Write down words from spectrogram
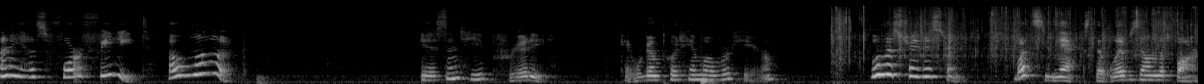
And he has four feet. Oh, look. Isn't he pretty? Okay, we're going to put him over here. Well, let's try this one. What's next that lives on the farm?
